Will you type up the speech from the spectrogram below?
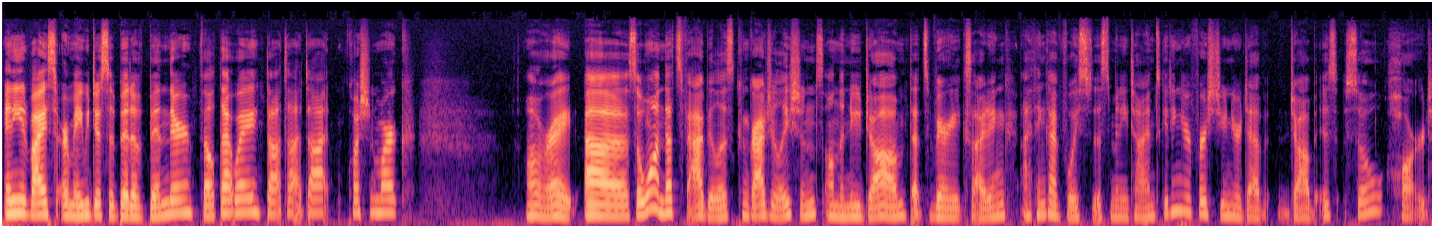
Any advice or maybe just a bit of been there, felt that way? Dot dot dot question mark. All right. Uh, so, Juan, that's fabulous. Congratulations on the new job. That's very exciting. I think I've voiced this many times. Getting your first junior dev job is so hard.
